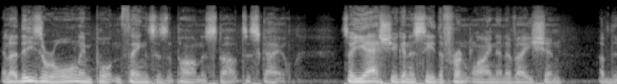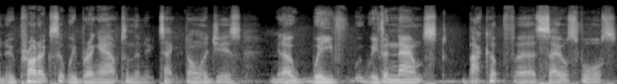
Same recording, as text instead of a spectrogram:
You know, these are all important things as the partners start to scale. So yes, you're going to see the frontline innovation of the new products that we bring out and the new technologies. You know, we've we've announced backup for Salesforce,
